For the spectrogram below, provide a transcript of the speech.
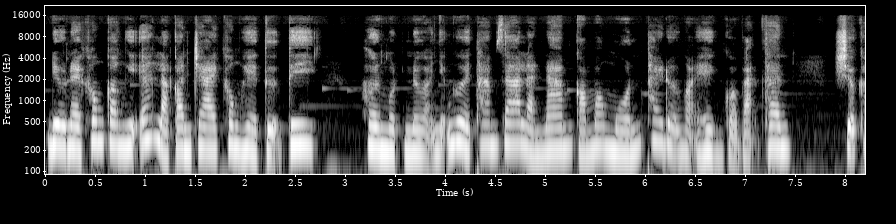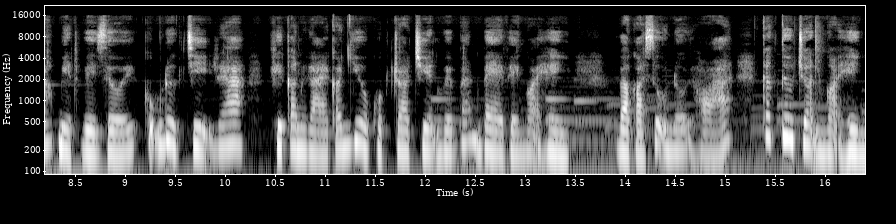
điều này không có nghĩa là con trai không hề tự ti. Hơn một nửa những người tham gia là nam có mong muốn thay đổi ngoại hình của bản thân. Sự khác biệt về giới cũng được chỉ ra khi con gái có nhiều cuộc trò chuyện với bạn bè về ngoại hình và có sự nội hóa các tiêu chuẩn ngoại hình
